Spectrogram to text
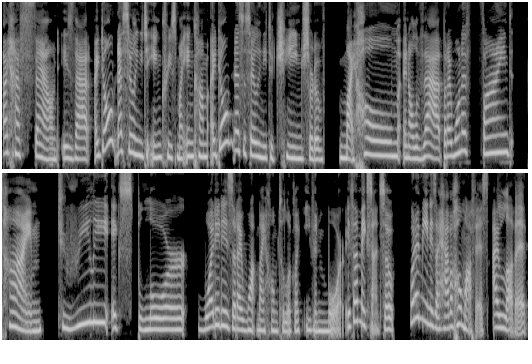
I have found is that I don't necessarily need to increase my income. I don't necessarily need to change sort of my home and all of that, but I want to find time to really explore what it is that I want my home to look like even more, if that makes sense. So, what I mean is, I have a home office. I love it,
